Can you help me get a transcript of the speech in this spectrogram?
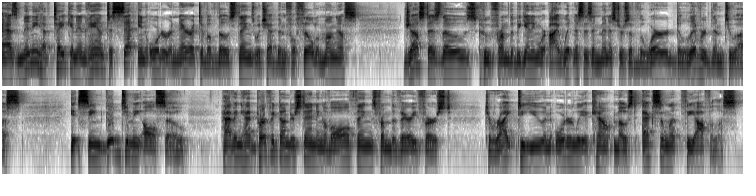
as many have taken in hand to set in order a narrative of those things which have been fulfilled among us, just as those who from the beginning were eyewitnesses and ministers of the word delivered them to us, it seemed good to me also, having had perfect understanding of all things from the very first, to write to you an orderly account, most excellent Theophilus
